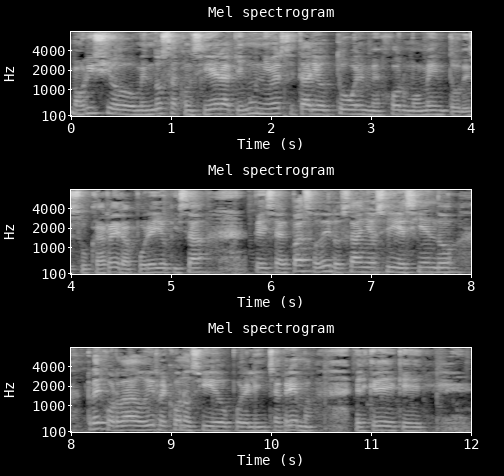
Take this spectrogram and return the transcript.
Mauricio Mendoza considera que en Universitario tuvo el mejor momento de su carrera, por ello quizá, pese al paso de los años, sigue siendo recordado y reconocido por el hincha crema. Él cree que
